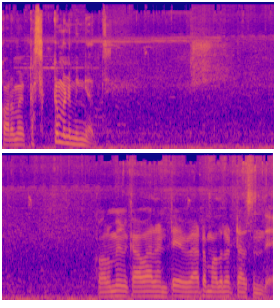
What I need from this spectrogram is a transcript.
కొరమేను కసక్కమని మింగద్ది. కొరమేను కావాలంటే వేట మొదలెట్టాల్సిందే.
